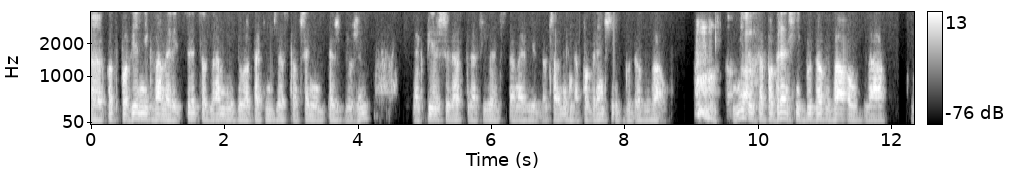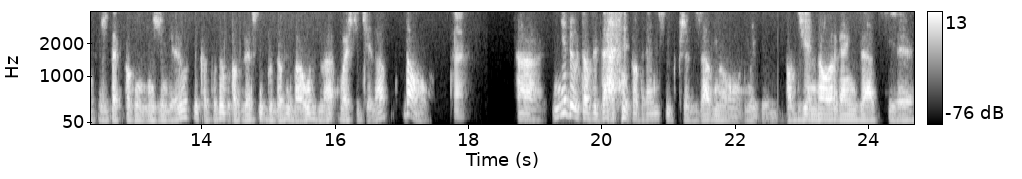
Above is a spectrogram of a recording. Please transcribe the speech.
e, odpowiednik w Ameryce, co dla mnie było takim zaskoczeniem też dużym, jak pierwszy raz trafiłem w Stanach Zjednoczonych na podręcznik budowy wałów. Nie był to podręcznik budowy wałów dla, że tak powiem, inżynierów, tylko to był podręcznik budowy wałów dla właściciela domu. tak. A nie był to wydany podręcznik przez żadną, nie wiem, podziemną organizację,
